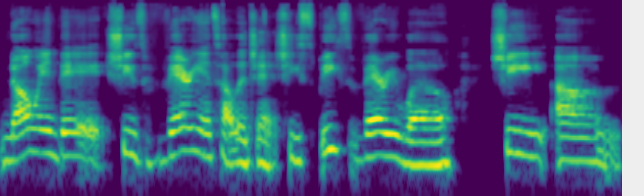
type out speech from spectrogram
knowing that she's very intelligent, she speaks very well, she um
